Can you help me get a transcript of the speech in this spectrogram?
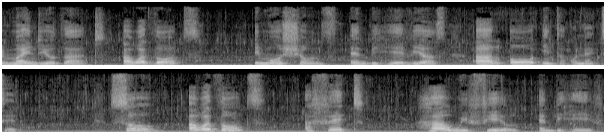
remind you that our thoughts, emotions, and behaviors are all interconnected. So, our thoughts affect how we feel and behave.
